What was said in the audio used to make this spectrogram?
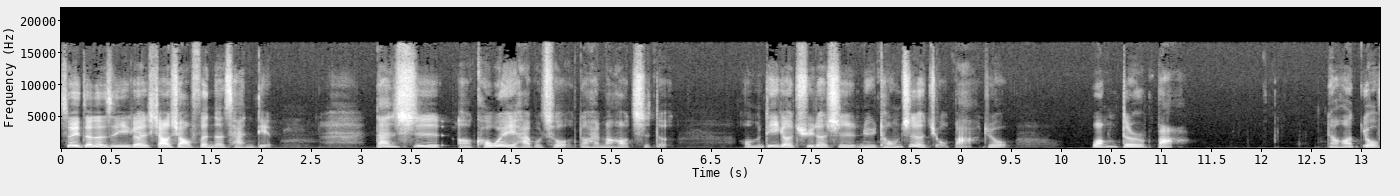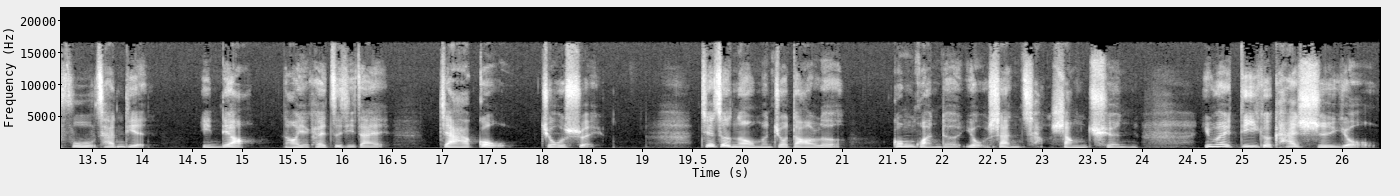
所以真的是一个小小份的餐点，但是呃口味也还不错，都还蛮好吃的。我们第一个去的是女同志的酒吧，就 Wonder Bar。然后有附餐点、饮料，然后也可以自己再加购酒水。接着呢，我们就到了公馆的友善厂商圈，因为第一个开始有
